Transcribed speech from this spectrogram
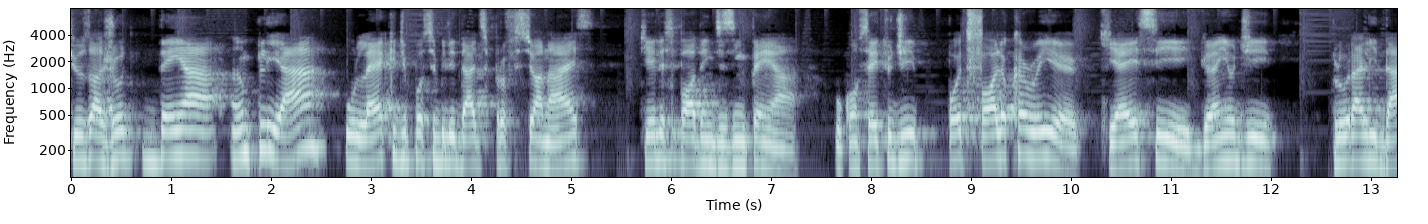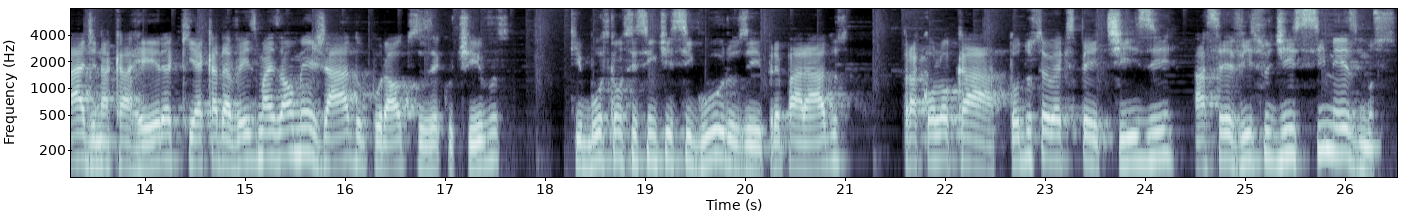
que os ajudem a ampliar o leque de possibilidades profissionais que eles podem desempenhar. O conceito de portfolio career, que é esse ganho de pluralidade na carreira que é cada vez mais almejado por altos executivos que buscam se sentir seguros e preparados para colocar todo o seu expertise a serviço de si mesmos,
